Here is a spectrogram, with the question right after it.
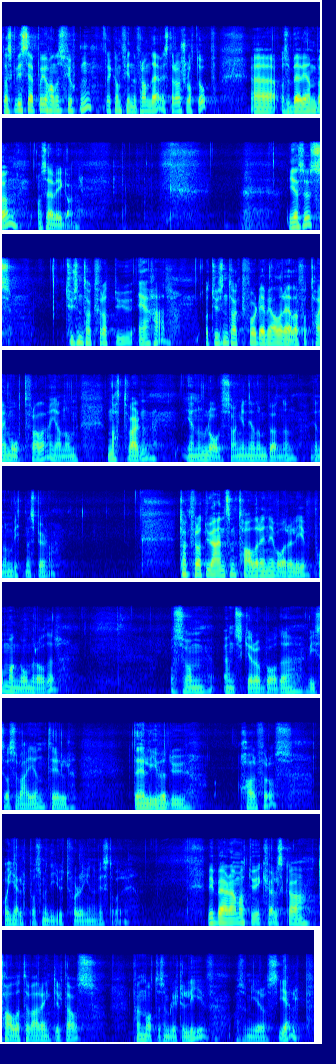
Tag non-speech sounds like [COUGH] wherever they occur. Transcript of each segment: Da skal vi se på Johannes 14. Dere kan finne fram det hvis dere har slått opp. Eh, og Så ber vi en bønn, og så er vi i gang. Jesus, tusen takk for at du er her. Og tusen takk for det vi allerede har fått ta imot fra deg gjennom nattverden, gjennom lovsangen, gjennom bønnen, gjennom vitnesbyrda. Takk for at du er en som taler inn i våre liv på mange områder, og som ønsker å både vise oss veien til det livet du har for oss, og hjelpe oss med de utfordringene vi står i. Vi ber deg om at du i kveld skal tale til hver enkelt av oss på en måte som blir til liv, og som gir oss hjelp,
